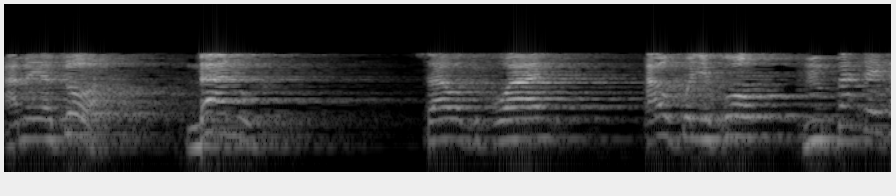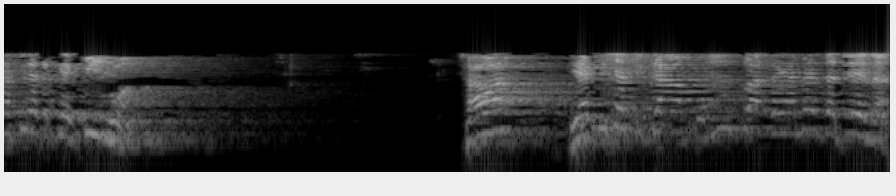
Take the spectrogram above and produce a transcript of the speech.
ameyatoa ndani sawa kifuani au kwenye koo mpaka ikafika katika kinywa. Sawa? Yakisha hapo mtu akayameza tena.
